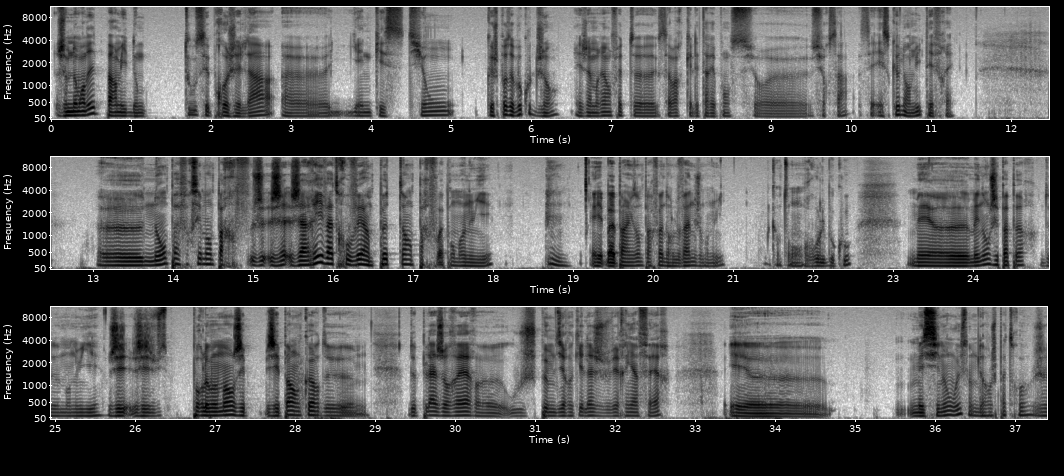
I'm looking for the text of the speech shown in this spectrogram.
je me demandais, parmi donc, tous ces projets-là, euh, il y a une question que je pose à beaucoup de gens, et j'aimerais en fait euh, savoir quelle est ta réponse sur, sur ça. C'est est-ce que l'ennui t'effraie Non, pas forcément. J'arrive à trouver un peu de temps parfois pour m'ennuyer. Et bah, par exemple, parfois dans le van, je m'ennuie quand on roule beaucoup. Mais, mais non, j'ai pas peur de m'ennuyer. Pour le moment, j'ai pas encore de, de plage horaire euh, où je peux me dire, ok, là, je vais rien faire. Et euh, mais sinon, oui, ça me dérange pas trop. Je...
